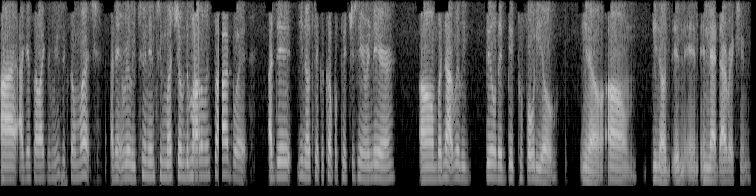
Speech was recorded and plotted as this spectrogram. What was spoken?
I I guess I like the music so much. I didn't really tune in too much of the modeling side, but I did, you know, take a couple pictures here and there, um, but not really build a big portfolio, you know, um, you know, in, in in that direction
